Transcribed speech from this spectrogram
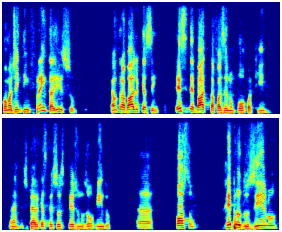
como a gente enfrenta isso, é um trabalho que, assim, esse debate está fazendo um pouco aqui, né? espero que as pessoas que estejam nos ouvindo uh, possam reproduzi-lo,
